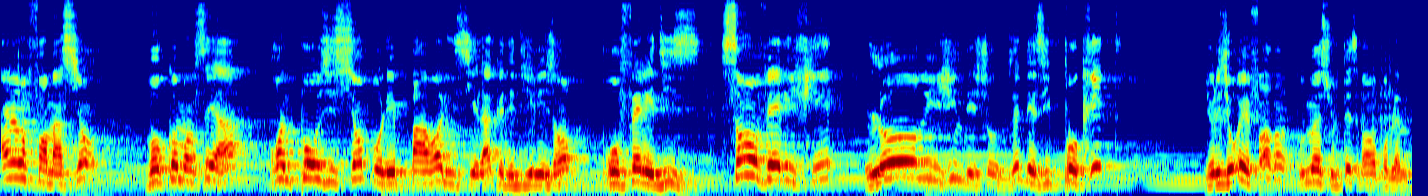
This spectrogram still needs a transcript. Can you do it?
information, vont commencer à prendre position pour les paroles ici et là que des dirigeants profèrent et disent, sans vérifier l'origine des choses. Vous êtes des hypocrites. Je le dis haut et fort, hein. vous m'insultez, ce n'est pas mon problème.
